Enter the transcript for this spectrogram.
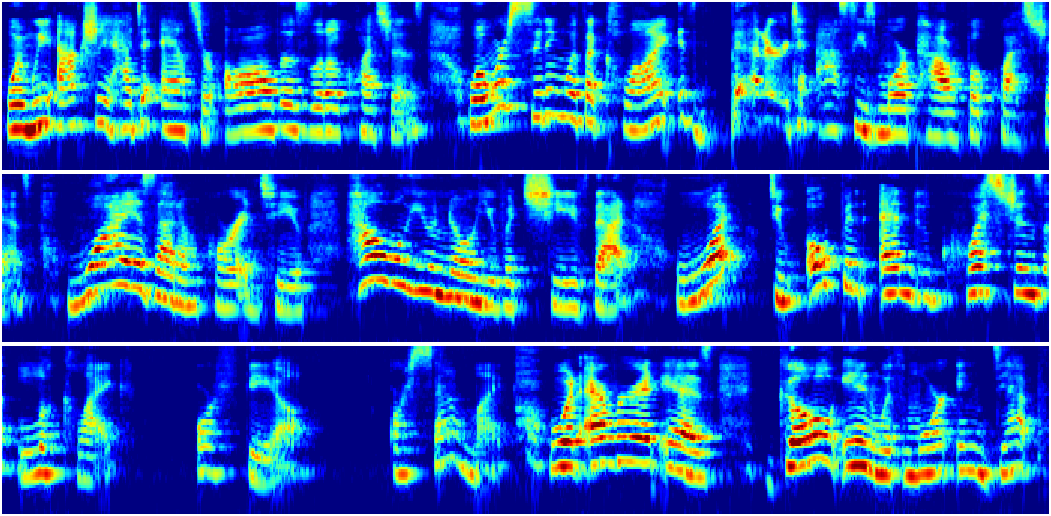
when we actually had to answer all those little questions. When we're sitting with a client, it's better to ask these more powerful questions. Why is that important to you? How will you know you've achieved that? What do open-ended questions look like or feel? or sound like. Whatever it is, go in with more in depth.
